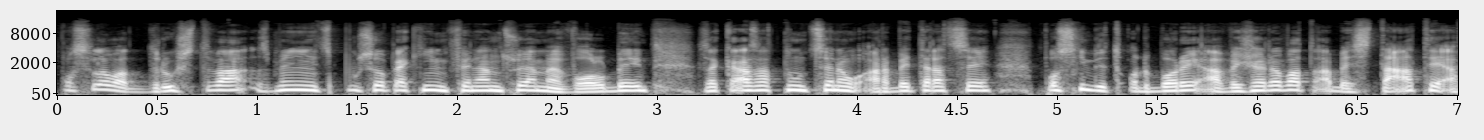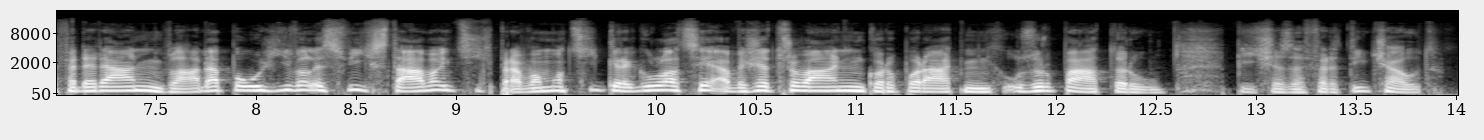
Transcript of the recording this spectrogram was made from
posilovat družstva, změnit způsob, jakým financujeme volby, zakázat nucenou arbitraci, posílit odbory a vyžadovat, aby státy a federální vláda používali svých stávajících pravomocí k regulaci a vyšetřování korporátních uzurpátorů, píše Zefer Týčaut.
